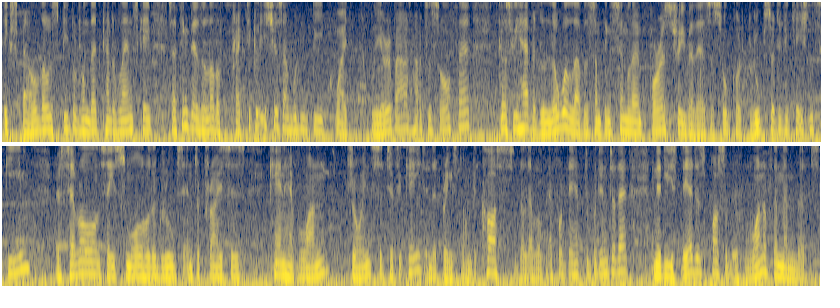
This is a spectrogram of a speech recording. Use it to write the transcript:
expel those people from that kind of landscape? So I think there's a lot of practical issues I wouldn't be quite clear about how to solve that because we have at lower level something similar in forestry where there's a so-called group certification scheme where several, say, smallholder groups, enterprises can have one joint certificate and it brings down the cost, the level of effort they have to put into that. And at least there it is possible if one of the members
